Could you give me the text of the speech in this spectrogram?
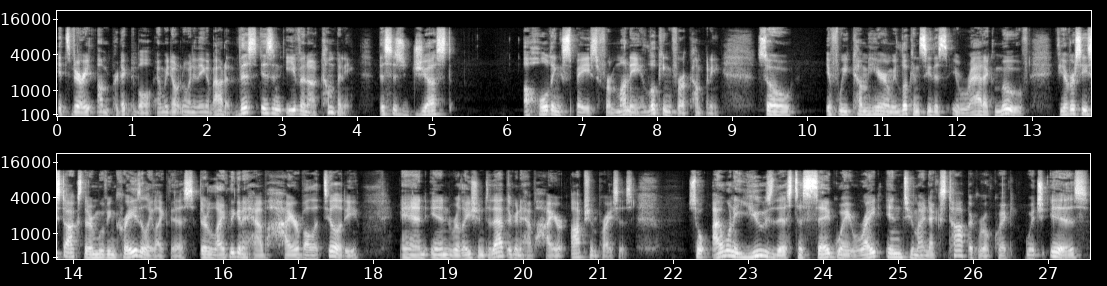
it's very unpredictable and we don't know anything about it. This isn't even a company. This is just a holding space for money looking for a company. So if we come here and we look and see this erratic move, if you ever see stocks that are moving crazily like this, they're likely going to have higher volatility And in relation to that, they're going to have higher option prices. So I want to use this to segue right into my next topic real quick, which is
